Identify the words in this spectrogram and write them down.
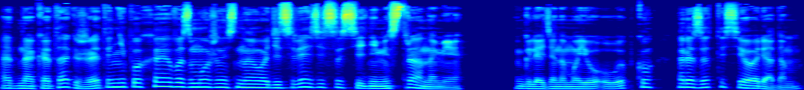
Однако также это неплохая возможность наладить связи с соседними странами. Глядя на мою улыбку, Розетта села рядом.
